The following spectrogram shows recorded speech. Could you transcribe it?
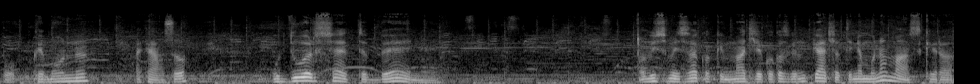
Pokémon a caso. Un dual set, bene. Ho visto mi sa qualche immagine, qualcosa che non piace, otteniamo una maschera.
